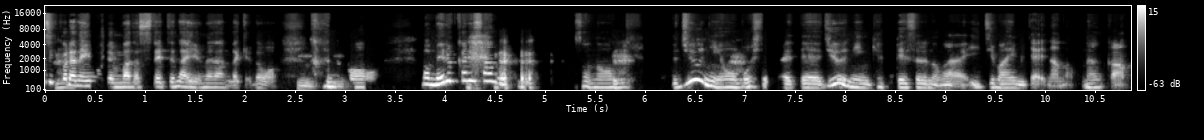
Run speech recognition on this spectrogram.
正直これはね、今でもまだ捨ててない夢なんだけど、うんあのまあ、メルカリさんだと その、10人応募してくれて、10人決定するのが一番いいみたいなの、なんか、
